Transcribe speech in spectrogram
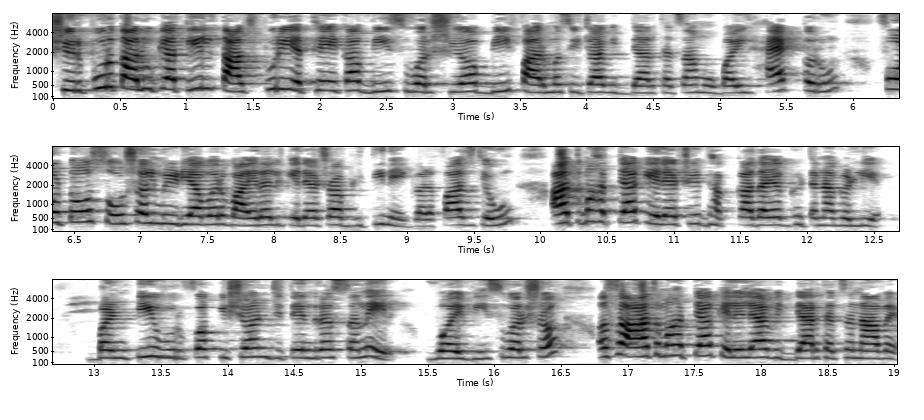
शिरपूर तालुक्यातील ताजपुरी येथे एका वीस वर्षीय बी फार्मसीच्या विद्यार्थ्याचा मोबाईल हॅक करून फोटो सोशल मीडियावर व्हायरल केल्याच्या भीतीने गळफास घेऊन आत्महत्या केल्याची धक्कादायक घटना घडली आहे. बंटी उर्फ किशन जितेंद्र सनेर वय वीस वर्ष असं आत्महत्या केलेल्या विद्यार्थ्याचं नाव आहे.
